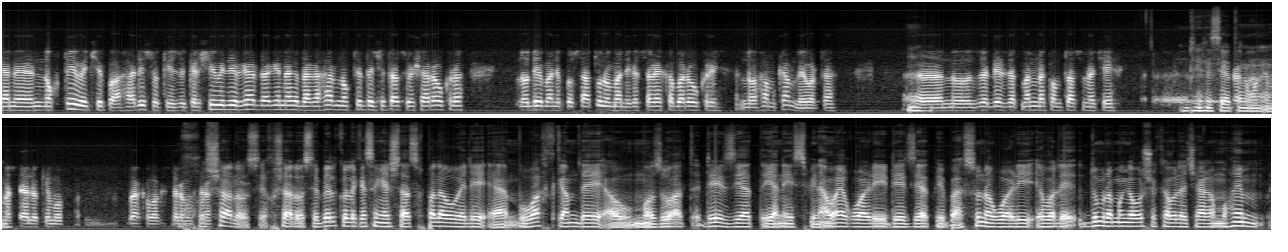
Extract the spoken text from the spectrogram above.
یعنې نقطې وې چې په احادیثو کې ذکر شوي دي، غیر د هغې نه دغه هر نقطې ته چې تاسو اشاره وکړه نو دې باندې په ساعتونو باندې که سړی خبره وکړي نو هم کم دی ورته نو زه ډېر زیات مننه کوم تاسو نه چې ډېر زیات مننه مسایلو کې مو برخه واخیستله موږ سره خوشاله اوسئ خوشاله اوسئ بالکل لکه څنګه چې تاسو خپله وویلې وخت کم دی او موضوعات ډېر زیات یعنې سپیناوی غواړي ډېر زیات پرې بحثونه غواړي ولې دومره موږ وشو کولی چې هغه مهم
